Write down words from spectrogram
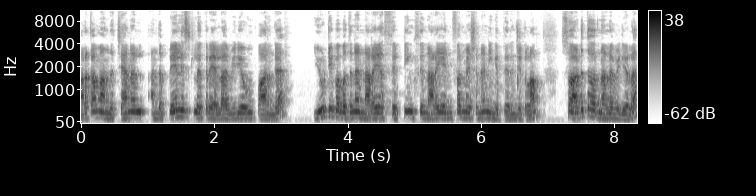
மறக்காமல் அந்த சேனல் அந்த பிளேலிஸ்ட்டில் இருக்கிற எல்லா வீடியோவும் பாருங்கள் யூடியூப்பை பற்றின நிறைய செட்டிங்ஸு நிறைய இன்ஃபர்மேஷனை நீங்கள் தெரிஞ்சுக்கலாம். ஸோ அடுத்த ஒரு நல்ல வீடியோவில்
